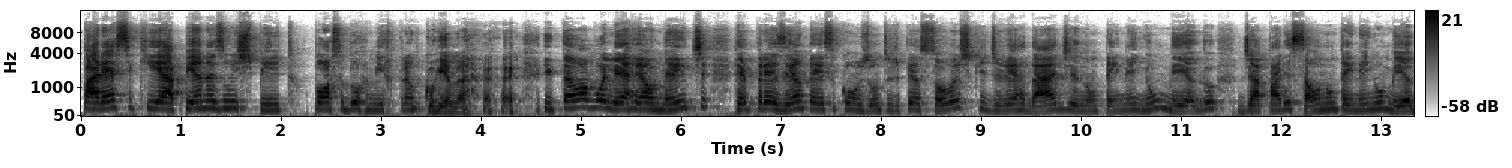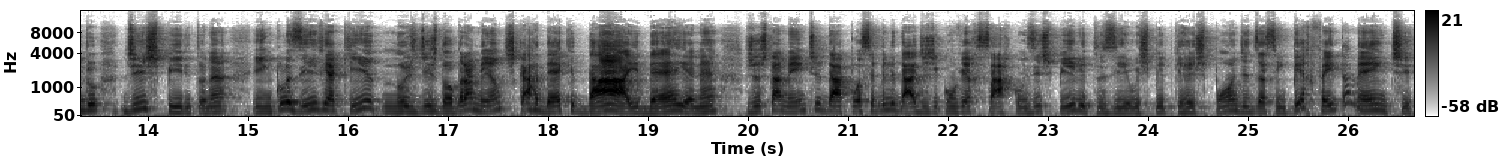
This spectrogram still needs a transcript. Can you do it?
parece que é apenas um espírito posso dormir tranquila. então a mulher realmente representa esse conjunto de pessoas que de verdade não tem nenhum medo de aparição, não tem nenhum medo de espírito, né? Inclusive aqui nos desdobramentos Kardec dá a ideia, né, justamente da possibilidade de conversar com os espíritos e o espírito que responde diz assim perfeitamente.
